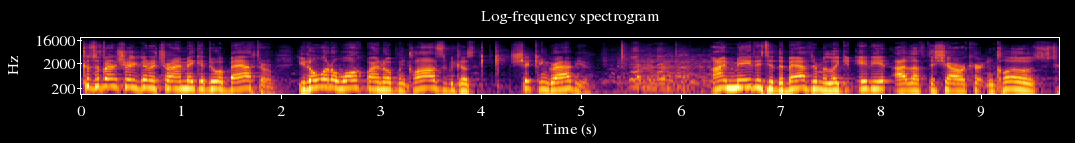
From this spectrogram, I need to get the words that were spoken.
Because eventually you're going to try and make it to a bathroom. You don't want to walk by an open closet because shit can grab you. I made it to the bathroom, but like an idiot, I left the shower curtain closed.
